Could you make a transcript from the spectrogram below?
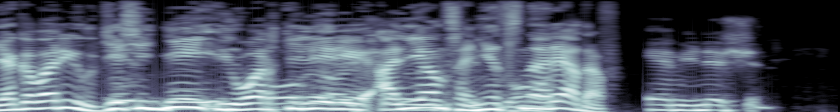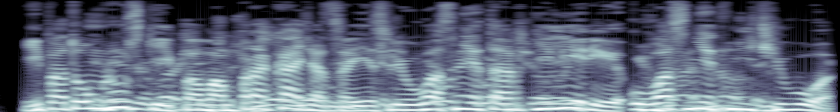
Я говорил, 10 дней, и у артиллерии Альянса нет снарядов. И потом русские по вам прокатятся, если у вас нет артиллерии, у вас нет ничего.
